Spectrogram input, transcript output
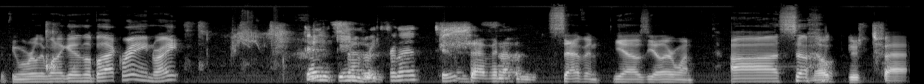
if you really want to get in the Black Reign, right? Did he And gain seven. weight for that too? Seven. Seven. Seven. Yeah, that was the other one. Uh, so Nope, you're fat.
